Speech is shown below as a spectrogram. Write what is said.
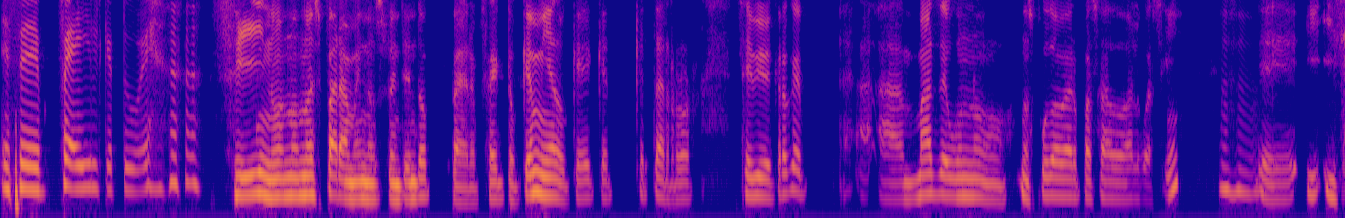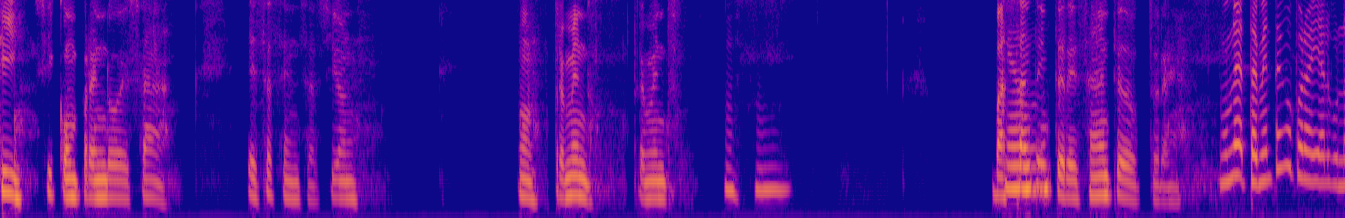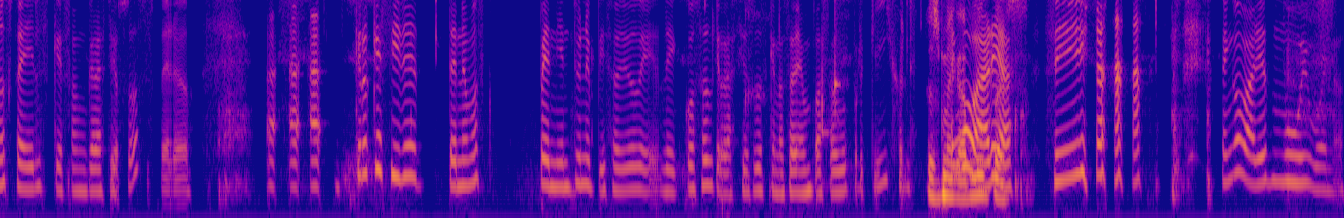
ese fail que tuve. Sí, no, no, no es para menos, lo entiendo perfecto. Qué miedo, qué, qué, qué terror se vive. Creo que a, a más de uno nos pudo haber pasado algo así. Eh, y, y sí, sí comprendo esa, esa sensación. No, tremendo, tremendo. Bastante Em, interesante, doctora. una- también tengo por ahí algunos fails que son graciosos, pero a- a- a- creo que sí de, tenemos pendiente un episodio de, de cosas graciosas que nos hayan pasado, porque híjole, Los mega tengo varias, sí, tengo varios muy buenos.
